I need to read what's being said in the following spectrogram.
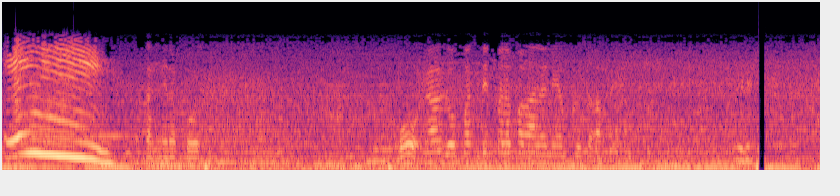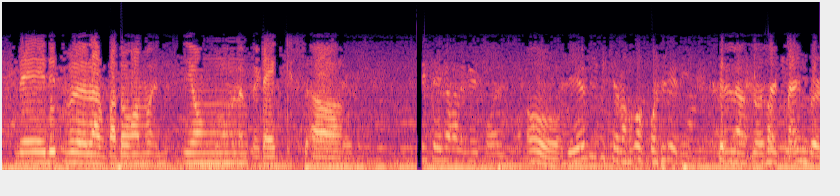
Hey! Tangina po. Oh, gago, pat din pala pangalan niya po sa kape. Hindi, edit mo na lang. Patungan mo yung text. Oh. Hindi tayo nakalagay, Paul. Oh. Hindi yan, picture ako, Paul yan eh. Ano lang, social climber.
